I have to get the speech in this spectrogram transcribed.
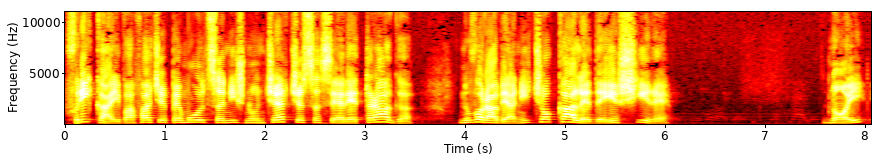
Frica îi va face pe mulți să nici nu încerce să se retragă, nu vor avea nicio cale de ieșire. Noi,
